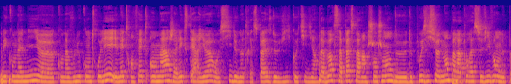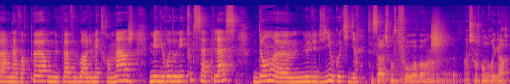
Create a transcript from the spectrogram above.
mais qu'on a mis, euh, qu'on a voulu contrôler et mettre en fait en marge à l'extérieur aussi de notre espace de vie quotidien. D'abord, ça passe par un changement de, positionnement par rapport à ce vivant, ne pas en avoir peur, ne pas vouloir le mettre en marge, mais lui redonner toute sa place dans euh, le lieu de vie au quotidien. C'est ça, je pense qu'il faut avoir un, changement de regard.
